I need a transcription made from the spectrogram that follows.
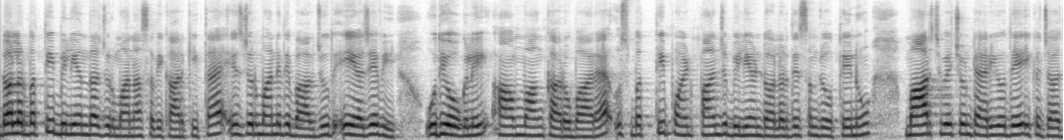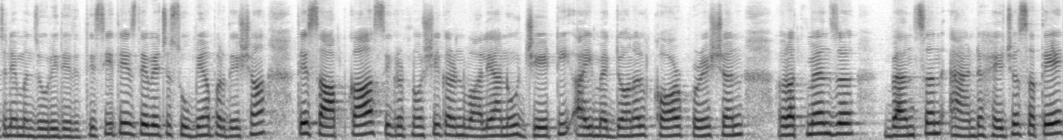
ਡਾਲਰ 32 ਬਿਲੀਅਨ ਦਾ ਜੁਰਮਾਨਾ ਸਵੀਕਾਰ ਕੀਤਾ ਹੈ। ਇਸ ਜੁਰਮਾਨੇ ਦੇ ਬਾਵਜੂਦ ਇਹ ਅਜੇ ਵੀ ਉਦਯੋਗ ਲਈ ਆਮ ਵਾਂਗ ਕਾਰੋਬਾਰ ਹੈ। ਉਸ 32.5 ਬਿਲੀਅਨ ਡਾਲਰ ਦੇ ਸਮਝੌਤੇ ਨੂੰ ਮਾਰਚ ਵਿੱਚ ਓਨਟਾਰੀਓ ਦੇ ਇੱਕ ਜੱਜ ਨੇ ਮਨਜ਼ੂਰੀ ਦੇ ਦਿੱਤੀ ਸੀ ਤੇ ਇਸ ਦੇ ਵਿੱਚ ਸੂਬਿਆਂ, ਪ੍ਰਦੇਸ਼ਾਂ ਤੇ ਸਾਬਕਾ ਸਿਗਰਟਨੋਸ਼ੀ ਕਰਨ ਵਾਲਿਆਂ ਨੂੰ JTI Macdonald corporation Rothmans Benson and Hedges ਅਤੇ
